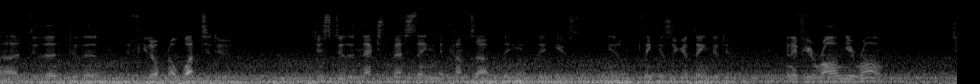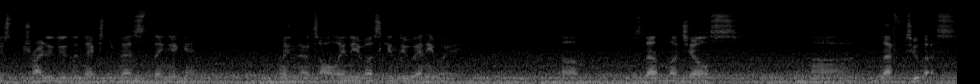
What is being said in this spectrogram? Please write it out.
Uh, do the do the if you don't know what to do, just do the next best thing that comes up that you, that you you know think is a good thing to do. And if you're wrong, you're wrong. Just try to do the next best thing again. I mean, that's all any of us can do anyway. Um, there's not much else uh, left to us,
